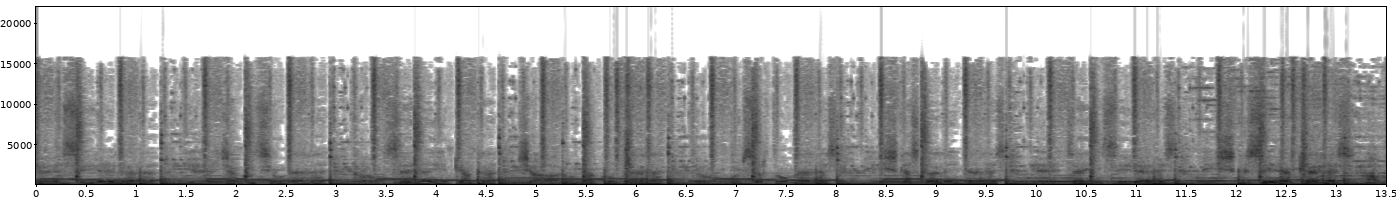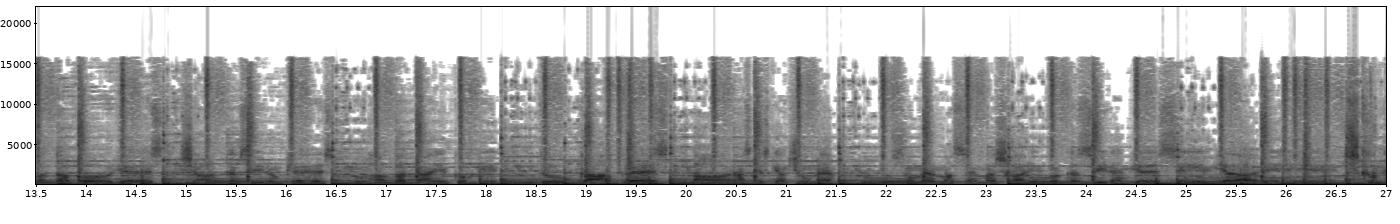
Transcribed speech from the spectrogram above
Քեզ սիրելը երջանկություն է Քո սերը իմ կյանքը շարունակում կս կլինես Եթե ինձ սիրես, միշտ կսիրեմ քեզ Հավատա որ ես շատ եմ սիրում քեզ Ու հավատա իմ կողքին դու կապրես Առանց քեզ կյանք չունեմ Ուզում եմ ասեմ աշխարհին որ կսիրեմ ես իմ յարին Ինչքան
